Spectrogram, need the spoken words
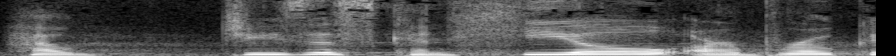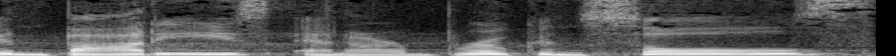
how Jesus can heal our broken bodies and our broken souls.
